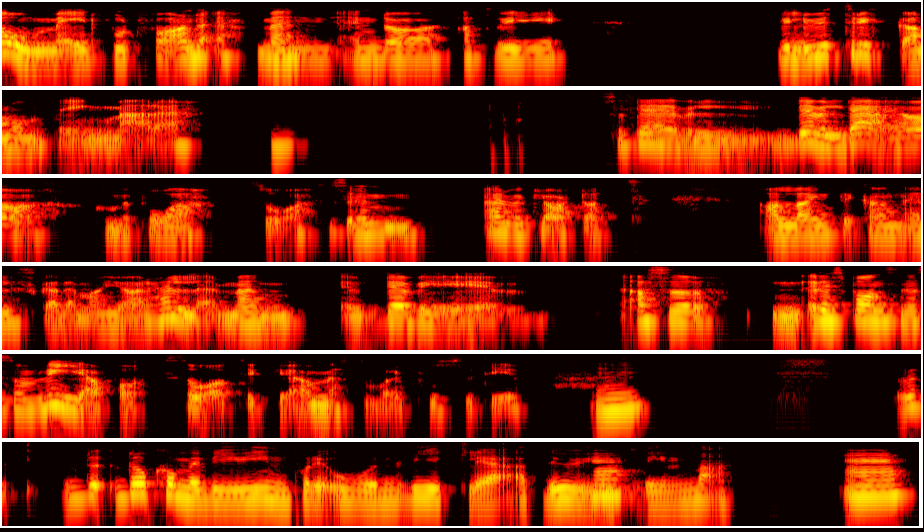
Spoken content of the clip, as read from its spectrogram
homemade fortfarande, men mm. ändå att vi vill uttrycka någonting med det. Mm. Så det är väl det är väl där jag kommer på så. Sen är det väl klart att alla inte kan älska det man gör heller, men det vi, alltså responsen som vi har fått så tycker jag mest har varit positiv. Mm. Då kommer vi ju in på det oundvikliga att du är ju mm. kvinna. Mm.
